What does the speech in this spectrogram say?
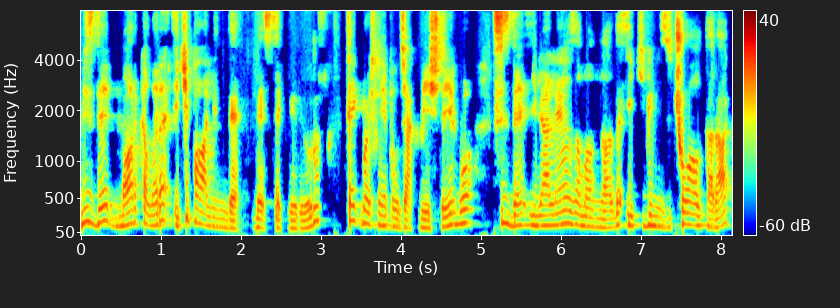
Biz de markalara ekip halinde destek veriyoruz. Tek başına yapılacak bir iş değil bu. Siz de ilerleyen zamanlarda ekibinizi çoğaltarak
